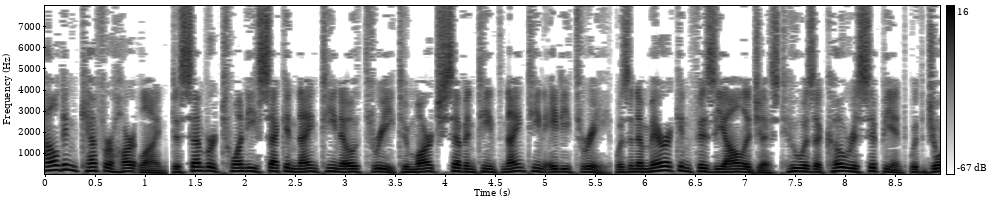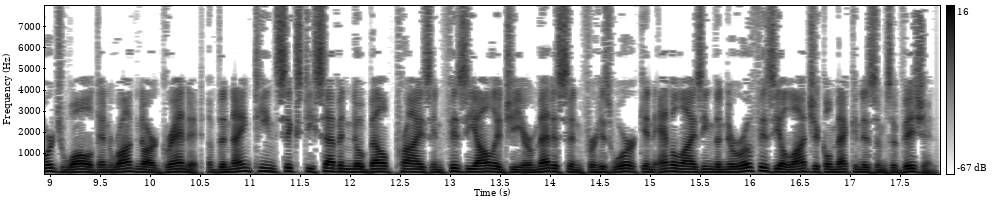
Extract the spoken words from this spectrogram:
Haldan Keffer Hartline December 22, 1903 to March 17, 1983 was an American physiologist who was a co-recipient with George Wald and Ragnar Granit of the 1967 Nobel Prize in Physiology or Medicine for his work in analyzing the neurophysiological mechanisms of vision.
